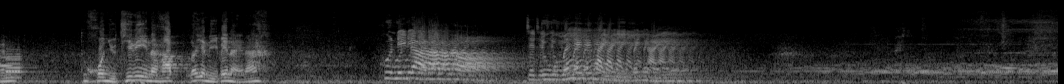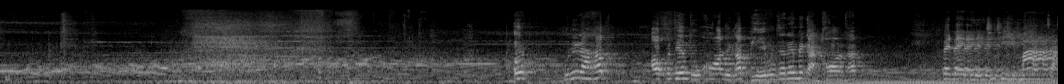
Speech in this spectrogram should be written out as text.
งั้นทุกคนอยู่ที่นี่นะครับ แล้วอย่าหนีไปไหนนะ คุณนิดารับรองจะดูไม่ให้ใครหนีไปไหน เออคุณนิดาครับ เอากระเทียมถูคอสิครับ ผีมันจะได้ไม่กัดคอครับ เป็นไอเดียที่ดีมากจ้ะ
